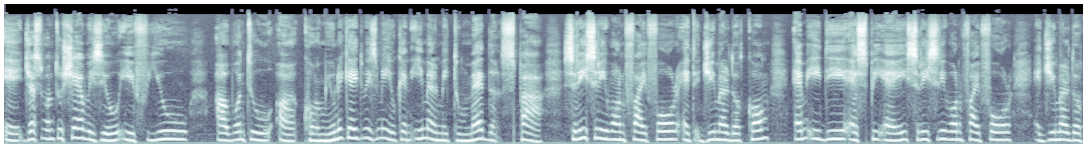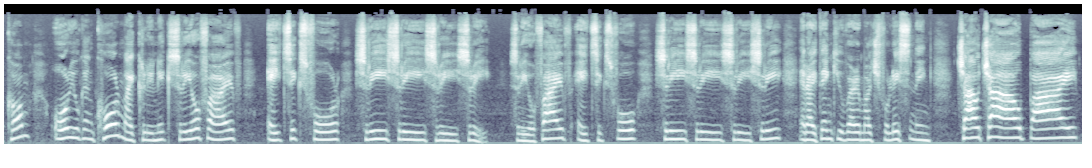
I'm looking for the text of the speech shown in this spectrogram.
I just want to share with you if you uh, want to uh, communicate with me, you can email me to medspa33154 at gmail.com, M-E-D-S-P-A 33154 at gmail.com, or you can call my clinic 305 864 3333. 305 864 3333. And I thank you very much for listening. Ciao, ciao. Bye.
